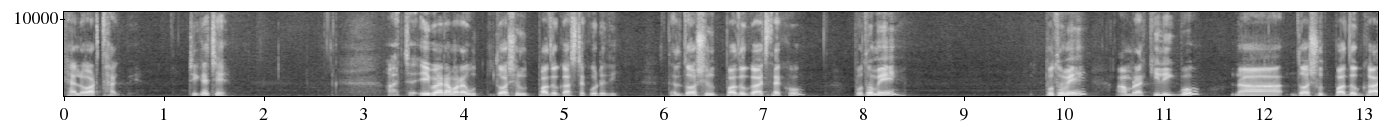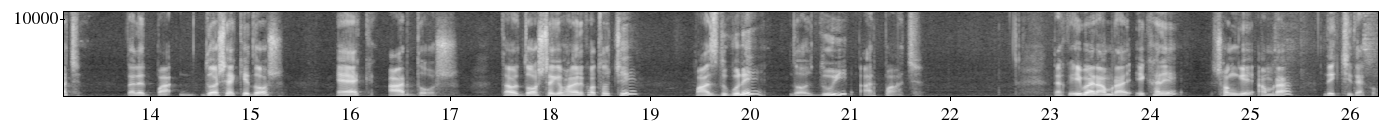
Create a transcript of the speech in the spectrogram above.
খেলোয়াড় থাকবে। ঠিক আছে? আচ্ছা এবার আমরা দশের উৎপাদক গাছটা করে দিই। তাহলে দশের উৎপাদক গাছ দেখো, প্রথমে প্রথমে আমরা কি লিখব? না, দশ উৎপাদক গাছ, তাহলে দশ একে দশ, এক আর দশ। তারপর দশটাকে ভাঙালে কত হচ্ছে? পাঁচ দুগুণে দশ, দুই আর পাঁচ। দেখো, এবার আমরা এখানে সঙ্গে আমরা দেখছি, দেখো।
